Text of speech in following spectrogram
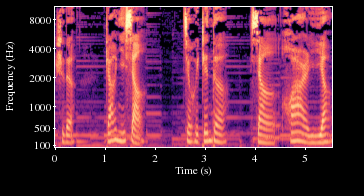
是的，只要你想。就会真的像花儿一样。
